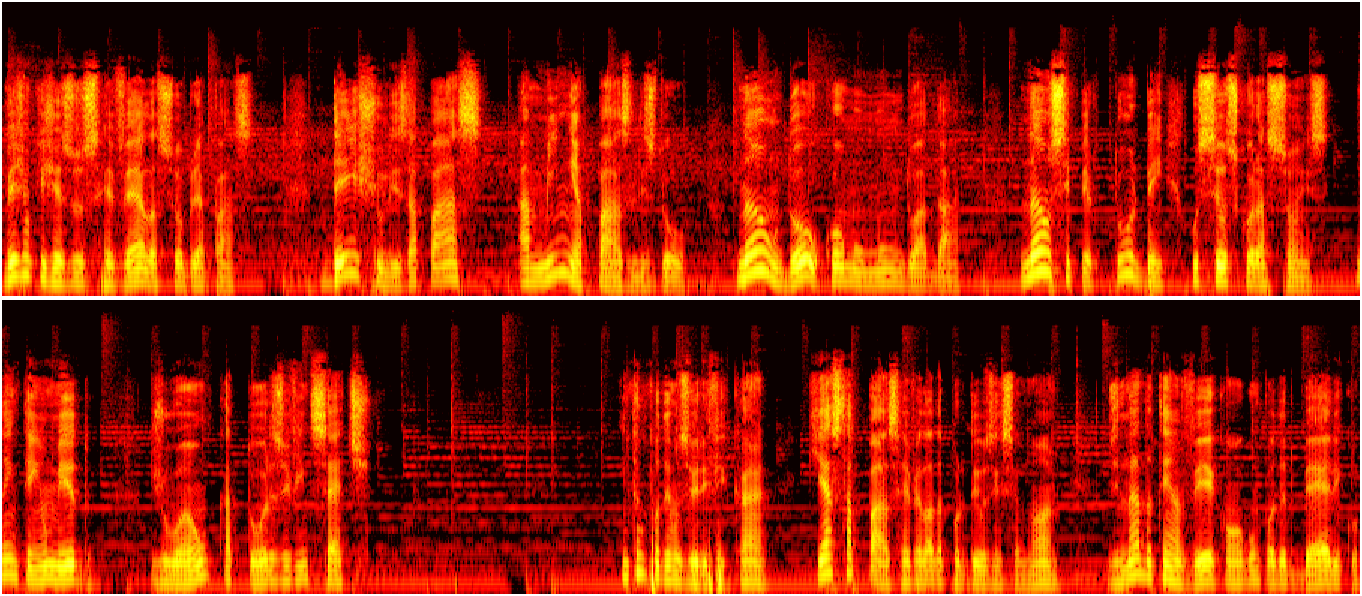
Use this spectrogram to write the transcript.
Vejam que Jesus revela sobre a paz. Deixo-lhes a paz, a minha paz lhes dou. Não dou como o mundo a dá. Não se perturbem os seus corações, nem tenham medo. João 14, 27. Então podemos verificar que esta paz revelada por Deus em seu nome de nada tem a ver com algum poder bélico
